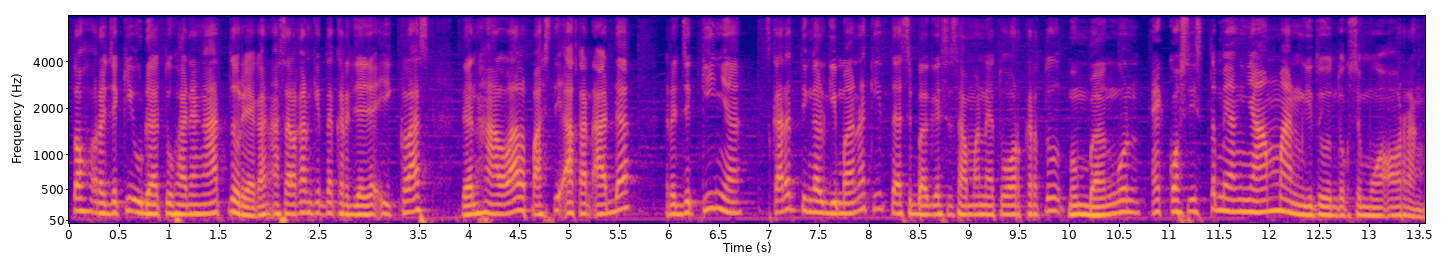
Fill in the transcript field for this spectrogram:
Toh rezeki udah Tuhan yang ngatur ya kan. Asalkan kita kerjanya ikhlas dan halal pasti akan ada rezekinya. Sekarang tinggal gimana kita sebagai sesama networker tuh membangun ekosistem yang nyaman gitu untuk semua orang.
